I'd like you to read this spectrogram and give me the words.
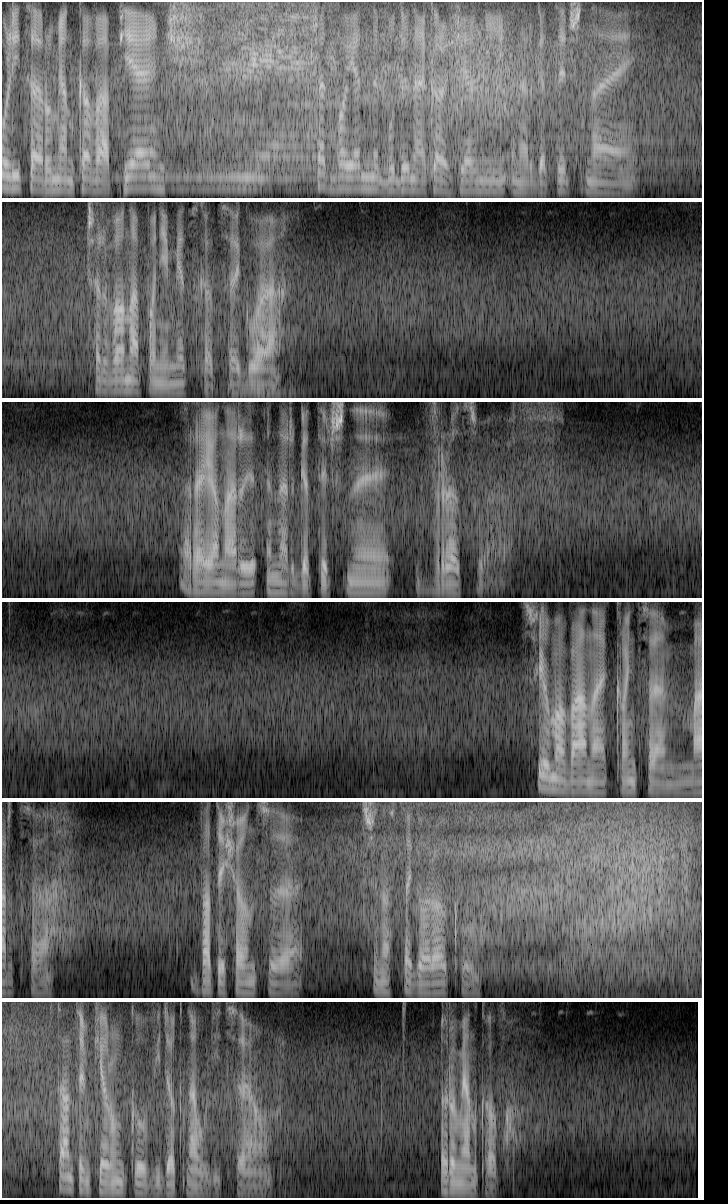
ulica Rumiankowa 5 przedwojenny budynek rozdzielni energetycznej. Czerwona po niemiecka cegła. Rejon energetyczny Wrocław. Sfilmowane końcem marca 2013 roku. W tamtym kierunku widok na ulicę Rumiankowo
